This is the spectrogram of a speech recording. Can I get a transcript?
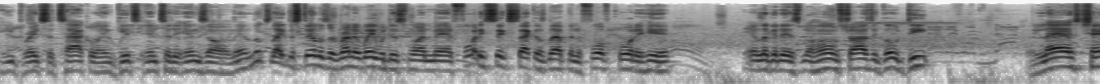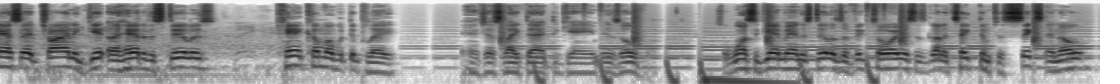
He breaks a tackle and gets into the end zone. Man, looks like the Steelers are running away with this one, man. 46 seconds left in the fourth quarter here. And look at this. Mahomes tries to go deep. Last chance at trying to get ahead of the Steelers. Can't come up with the play. And just like that, the game is over. So once again, man, the Steelers are victorious. It's going to take them to 6 and 0.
